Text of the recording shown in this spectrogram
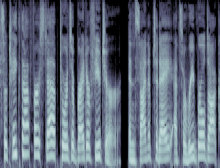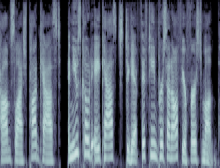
So take that first step towards a brighter future and sign up today at cerebral.com slash podcast and use code ACasts to get 15% off your first month.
